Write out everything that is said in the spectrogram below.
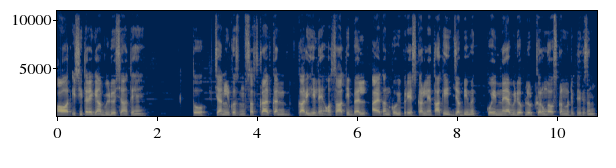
और इसी तरह के आप वीडियो चाहते हैं तो चैनल को सब्सक्राइब कर कर ही लें और साथ ही बेल आइकन को भी प्रेस कर लें, ताकि जब भी मैं कोई नया वीडियो अपलोड करूँगा, उसका नोटिफिकेशन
